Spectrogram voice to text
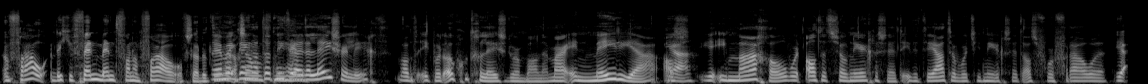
een vrouw, dat je fan bent van een vrouw of zo. Dat Nee, maar ik denk dat dat niet bij de lezer ligt. Want ik word ook goed gelezen door mannen. Maar in media, als Ja. je imago wordt altijd zo neergezet. In het theater wordt je neergezet als voor vrouwen. Ja.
